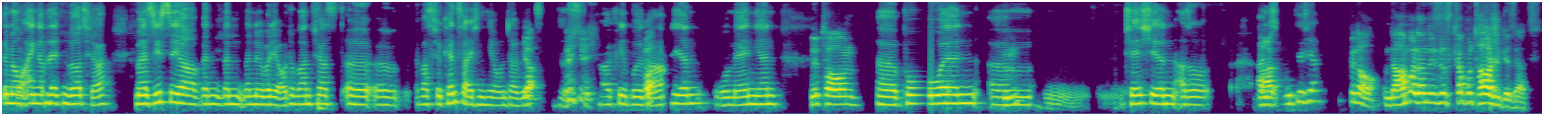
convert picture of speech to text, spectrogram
genau eingehalten wird. Ja. Ich meine, das siehst du ja, wenn, wenn, wenn du über die Autobahn fährst, äh, äh was für Kennzeichen hier unterwegs ja, richtig. Total viel Bulgarien, Rumänien, Litauen, äh, Polen, ähm, mhm. Tschechien, also alles Mögliche. Genau. Und da haben wir dann dieses Kapotagegesetz.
